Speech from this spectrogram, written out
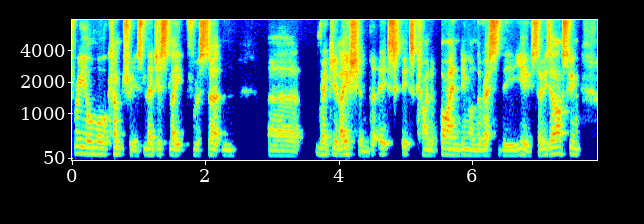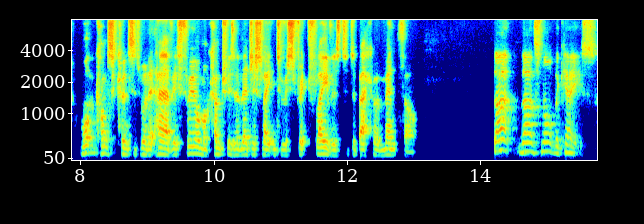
three or more countries legislate for a certain uh, regulation, that it's it's kind of binding on the rest of the EU. So he's asking, what consequences will it have if three or more countries are legislating to restrict flavours to tobacco and menthol? That that's not the case.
